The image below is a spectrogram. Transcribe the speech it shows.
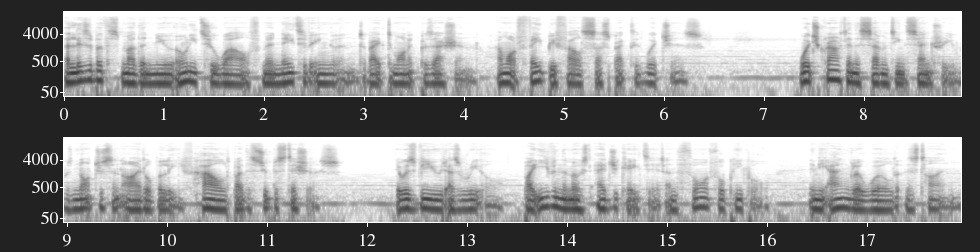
Elizabeth's mother knew only too well from her native England about demonic possession and what fate befell suspected witches. Witchcraft in the 17th century was not just an idle belief held by the superstitious, it was viewed as real by even the most educated and thoughtful people in the Anglo world at this time,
